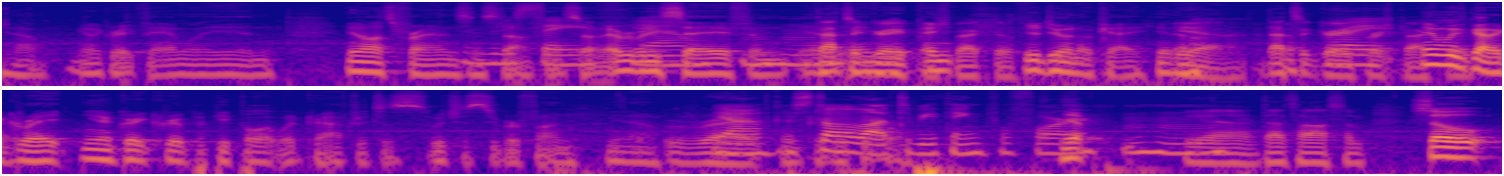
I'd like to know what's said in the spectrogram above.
you know you got a great family, and you know lots of friends and Everybody's stuff, and so everybody's yeah. safe, and, Mhm. and- That's a great and perspective. You're doing okay, you know. Yeah, that's a great Right. perspective. And we've got a great, you know, great group of people at Woodcraft, which is which is super fun, you know. right. Yeah. There's still a lot people. to be thankful for. Yep. Mhm. Yeah, that's awesome. So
